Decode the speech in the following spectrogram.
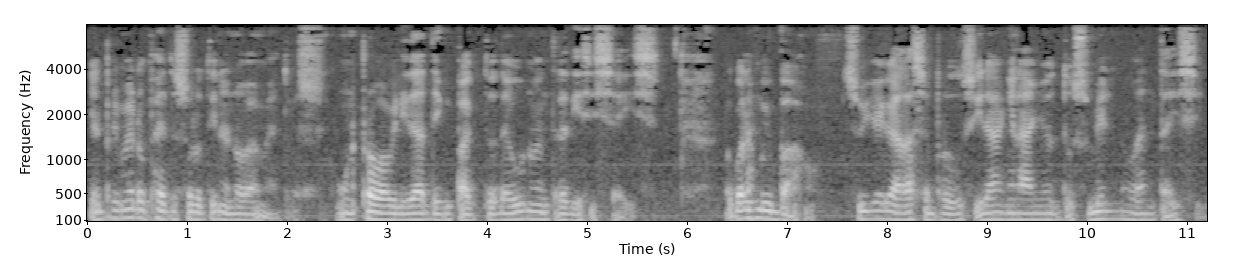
y el primer objeto solo tiene 9 metros, con una probabilidad de impacto de 1 entre 16, lo cual es muy bajo. Su llegada se producirá en el año 2095.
